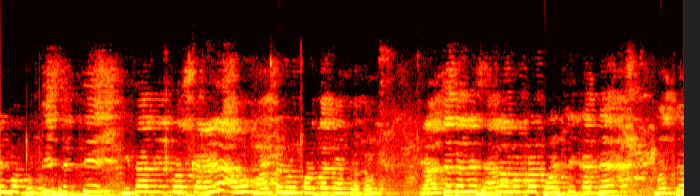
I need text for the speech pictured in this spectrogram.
ನಿಮ್ಮ ಬುದ್ಧಿಶಕ್ತಿ ಇದಾಗಲಿಕ್ಕೋಸ್ಕರನೇ ಅವು ಮಾತ್ರೆಗಳು ಕೊಡ್ತಕ್ಕಂಥದ್ದು. ರಾಜ್ಯದಲ್ಲಿ ಶಾಲಾ ಮಕ್ಕಳ ಪೌಷ್ಟಿಕತೆ ಮತ್ತು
